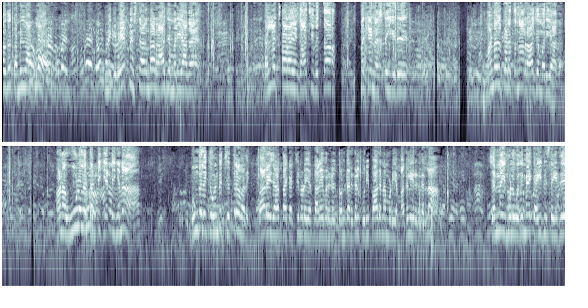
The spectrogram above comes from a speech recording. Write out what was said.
அதாவது தமிழ்நாட்டுல இன்னைக்கு ரேபிஸ்டா இருந்தா ராஜ மரியாதை கள்ளச்சாராயம் காட்சி வித்தா நமக்கே நஷ்ட ஈடு மணல் கடத்தினா ராஜ மரியாதை. ஆனா ஊழலை தட்டி கேட்டீங்கன்னா உங்களுக்கு வந்து சித்திரவதை. பாரதிய ஜனதா கட்சியினுடைய தலைவர்கள் தொண்டர்கள் குறிப்பாக நம்முடைய மகளிர்கள் எல்லாம் சென்னை முழுவதுமே கைது செய்து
